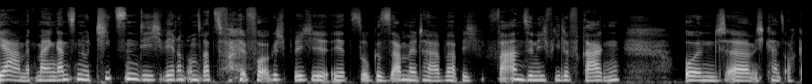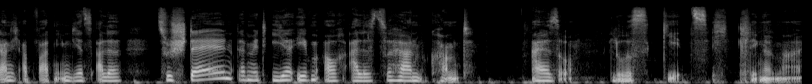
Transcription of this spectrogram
Tja, mit meinen ganzen Notizen, die ich während unserer zwei Vorgespräche jetzt so gesammelt habe, habe ich wahnsinnig viele Fragen. Und äh, ich kann es auch gar nicht abwarten, ihm die jetzt alle zu stellen, damit ihr eben auch alles zu hören bekommt. Also, los geht's. Ich klingel mal.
